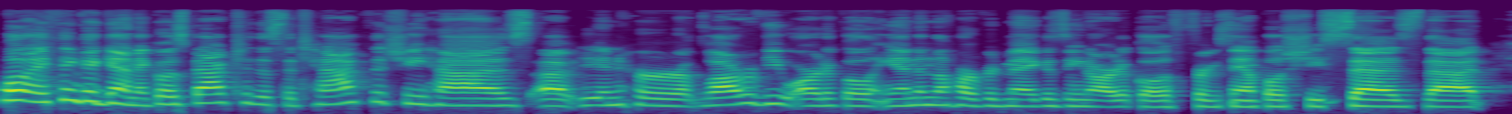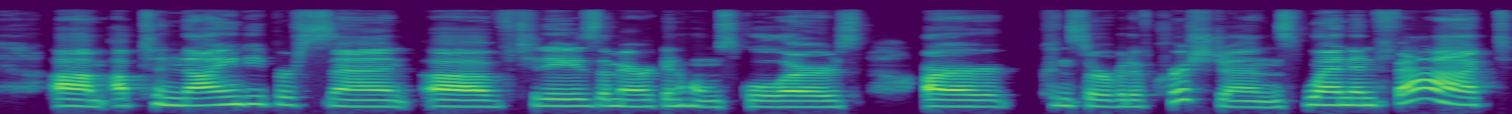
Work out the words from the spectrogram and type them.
Well, I think again, it goes back to this attack that she has uh, in her law review article and in the Harvard Magazine article. For example, she says that um, up to 90% of today's American homeschoolers are conservative Christians, when in fact,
